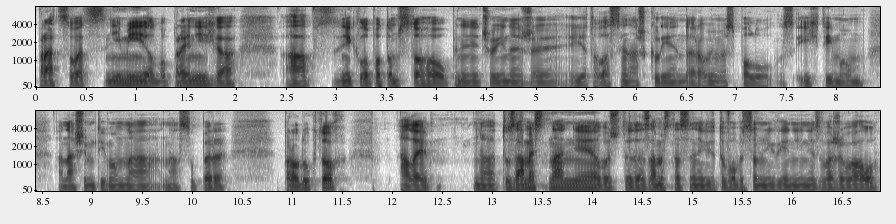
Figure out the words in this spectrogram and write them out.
pracovať s nimi alebo pre nich a, a vzniklo potom z toho úplne niečo iné, že je to vlastne náš klient a robíme spolu s ich týmom a našim týmom na, na super produktoch. Ale no, to zamestnanie, alebo že teda zamestnať sa niekde, to vôbec som nikdy ani nezvažoval.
